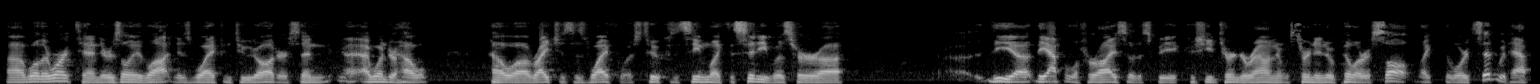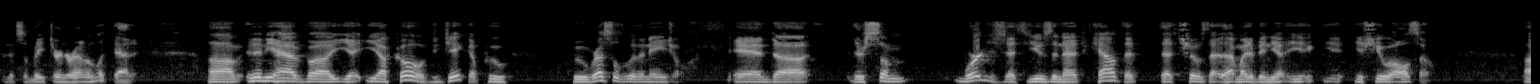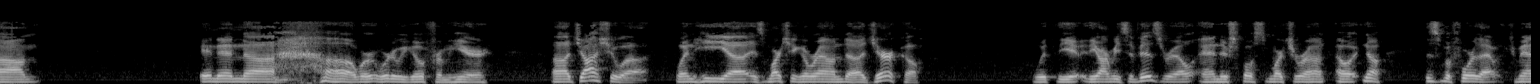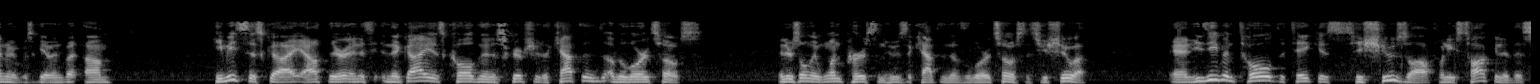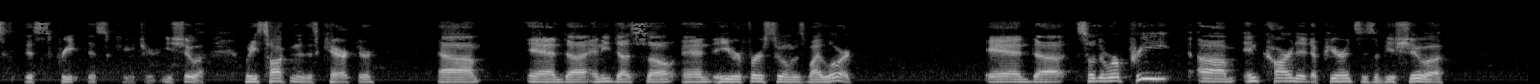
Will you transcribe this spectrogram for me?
Uh, well, there weren't 10. There was only Lot and his wife and two daughters. And I wonder how how uh, righteous his wife was too, because it seemed like the city was her uh, the uh, the apple of her eye, so to speak, because she turned around and was turned into a pillar of salt, like the Lord said would happen if somebody turned around and looked at it. Um, and then you have uh, Yaakov, Jacob, who who wrestled with an angel, and uh, there's some words that's used in that account that that shows that that might have been Yeshua also. Um, and then, uh, oh, where, where do we go from here? Uh, Joshua, when he uh, is marching around uh, Jericho with the the armies of Israel, and they're supposed to march around. Oh no, this is before that commandment was given. But um, he meets this guy out there, and, and the guy is called in the scripture the captain of the Lord's hosts. And there's only one person who's the captain of the Lord's hosts. It's Yeshua. And he's even told to take his, his shoes off when he's talking to this this this creature, Yeshua, when he's talking to this character, um, and uh, and he does so, and he refers to him as my Lord. And uh, so there were pre-incarnate um, appearances of Yeshua,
